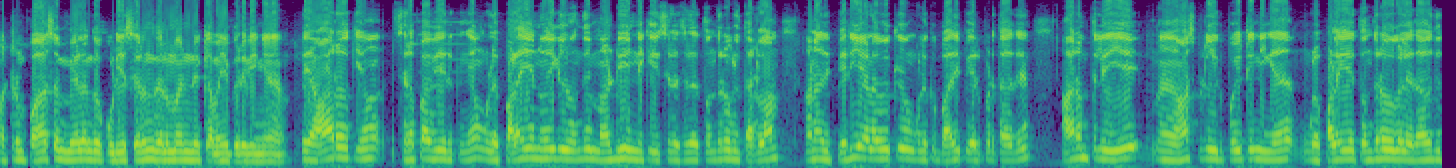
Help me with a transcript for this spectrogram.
மற்றும் பாசம் மேலங்கக்கூடிய சிறந்த தினமா இன்னைக்கு அமைய பெறுவீங்க ஆரோக்கியம் சிறப்பாகவே இருக்குங்க. உங்களுக்கு பழைய நோய்கள் வந்து மறுபடியும் இன்னைக்கு சில சில தொந்தரவுகள் தரலாம். ஆனால் அது பெரிய அளவுக்கு உங்களுக்கு பாதிப்பு ஏற்படுத்தாது. ஆரம்பத்திலேயே ஹாஸ்பிட்டலுக்கு போயிட்டு நீங்க உங்களை பழைய தொந்தரவுகள் ஏதாவது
